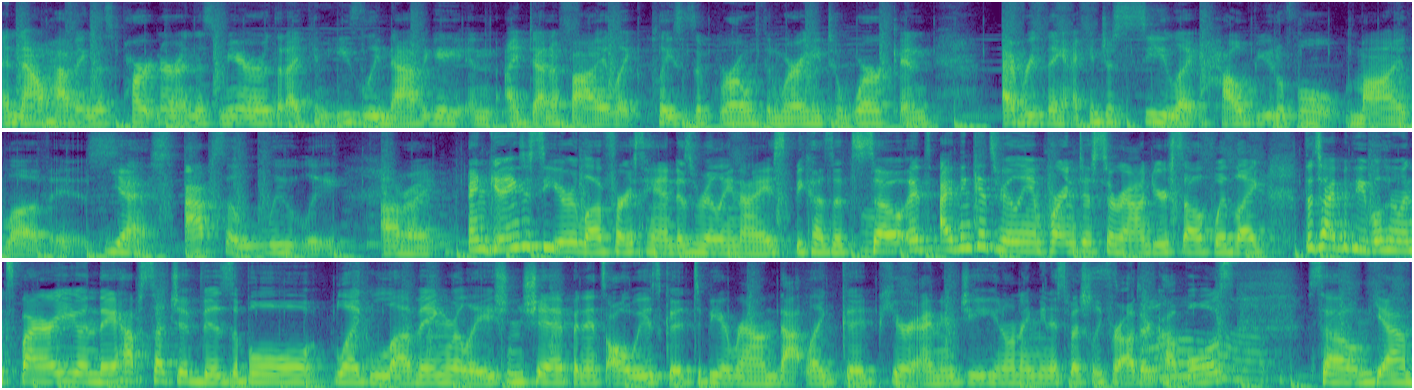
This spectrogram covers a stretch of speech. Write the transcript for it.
And now having this partner and this mirror that I can easily navigate and identify like places of growth and where I need to work and everything, I can just see like how beautiful my love is. yes, absolutely. All right. And getting to see your love firsthand is really nice because it's so it's I think it's really important to surround yourself with like the type of people who inspire you and they have such a visible like loving relationship and it's always good to be around that like good pure energy, you know what I mean, especially for other couples. Ah. So, yeah,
